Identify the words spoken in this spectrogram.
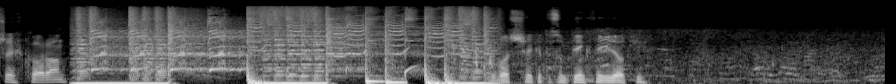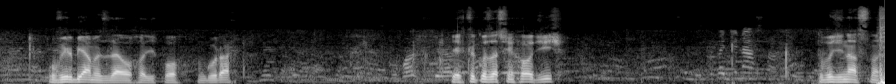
Trzech koron. Zobaczcie, jakie to są piękne widoki. Uwielbiamy z Leo chodzić po górach. Jak tylko zacznie chodzić, to będzie nasność.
